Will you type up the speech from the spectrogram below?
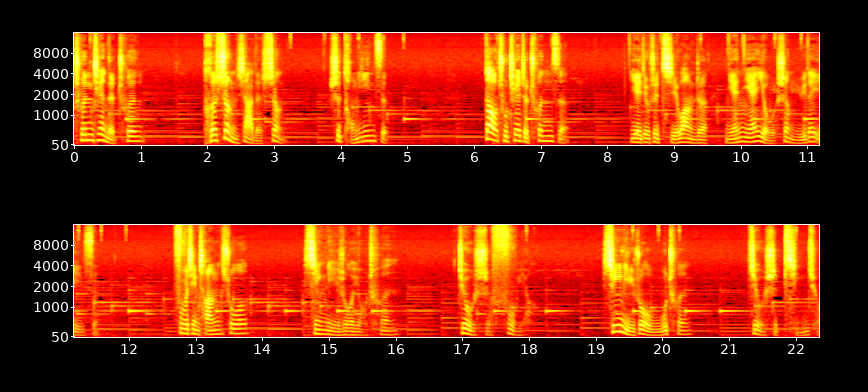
春天的“春”和盛夏的“盛”是同音字，到处贴着“春”字，也就是期望着年年有剩余的意思。父亲常说：“心里若有春，就是富有；心里若无春，就是贫穷。”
